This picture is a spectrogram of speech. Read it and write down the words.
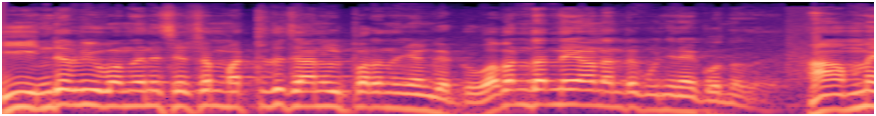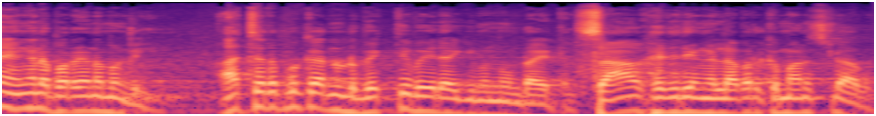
ഈ ഇന്റർവ്യൂ വന്നതിന് ശേഷം മറ്റൊരു ചാനൽ പറഞ്ഞ് ഞാൻ കേട്ടു. അവൻ തന്നെയാണ് എന്റെ കുഞ്ഞിനെ കൊന്നത്. ആ അമ്മ എങ്ങനെ പറയണമെങ്കിൽ ആ ചെറുപ്പക്കാരനോട് വ്യക്തിവൈരാഗ്യമൊന്നും ഉണ്ടായിട്ടില്ല. സാഹചര്യങ്ങൾ അവർക്ക് മനസ്സിലാവും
